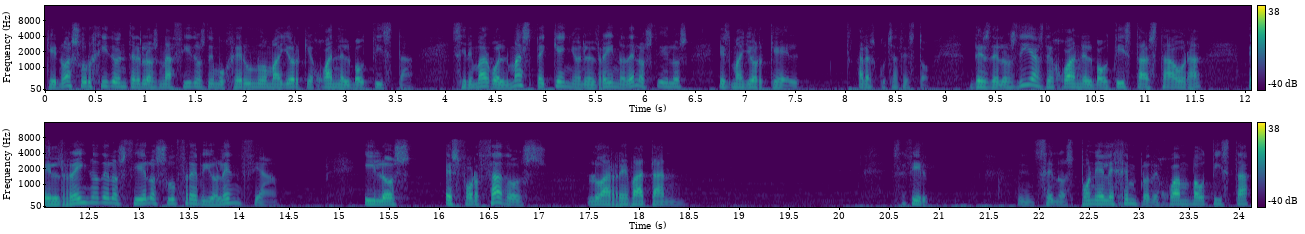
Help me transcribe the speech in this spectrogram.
que no ha surgido entre los nacidos de mujer uno mayor que Juan el Bautista. Sin embargo, el más pequeño en el reino de los cielos es mayor que él. Ahora escuchad esto. Desde los días de Juan el Bautista hasta ahora, el reino de los cielos sufre violencia y los esforzados lo arrebatan. Es decir, se nos pone el ejemplo de Juan Bautista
